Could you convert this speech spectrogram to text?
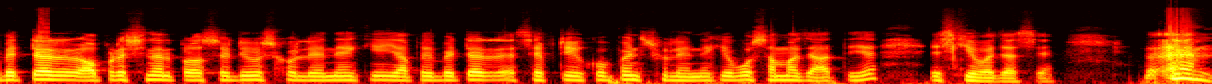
बेटर ऑपरेशनल प्रोसीड्यूर्स को लेने की या फिर बेटर सेफ्टी इक्विपमेंट्स को लेने की, वो समझ आती है इसकी वजह से।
